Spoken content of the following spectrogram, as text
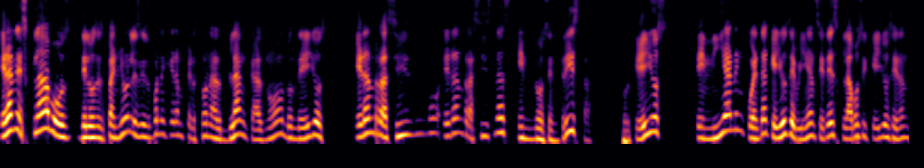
eran esclavos de los españoles, que se supone que eran personas blancas, ¿no? Donde ellos eran racismo, eran racistas etnocentristas, porque ellos tenían en cuenta que ellos debían ser esclavos y que ellos eran,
